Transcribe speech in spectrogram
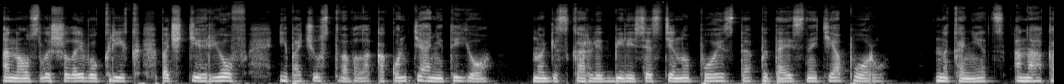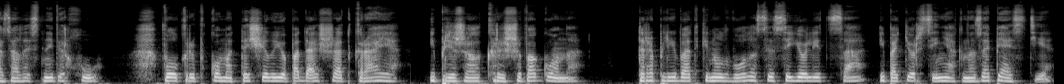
Она услышала его крик, почти рев, и почувствовала, как он тянет ее. Ноги Скарлетт бились о стену поезда, пытаясь найти опору. Наконец, она оказалась наверху. Волк рывком оттащил ее подальше от края и прижал к крыше вагона. Торопливо откинул волосы с ее лица и потер синяк на запястье.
